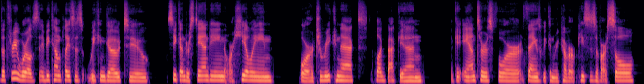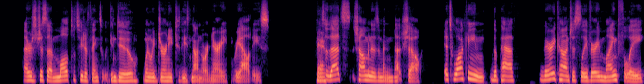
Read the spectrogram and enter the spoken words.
the three worlds, they become places we can go to seek understanding or healing or to reconnect, plug back in, get answers for things. We can recover pieces of our soul. There's just a multitude of things that we can do when we journey to these non ordinary realities. Okay. So that's shamanism in a nutshell. It's walking the path very consciously, very mindfully,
